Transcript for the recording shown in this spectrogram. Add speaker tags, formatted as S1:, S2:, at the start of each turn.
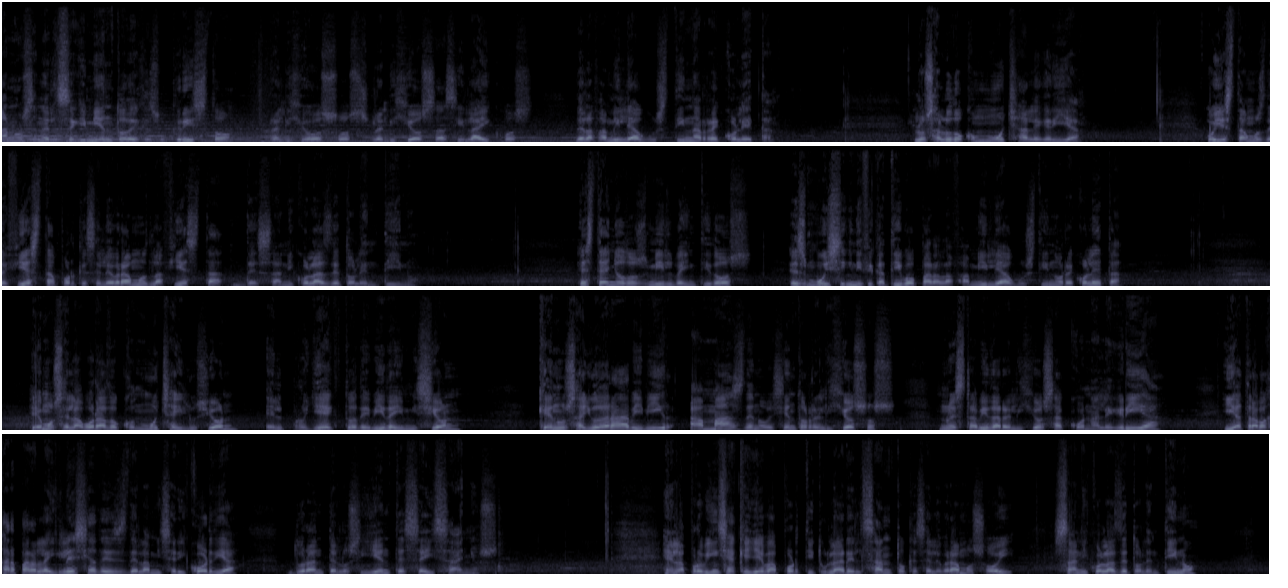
S1: Hermanos en el seguimiento de Jesucristo, religiosos, religiosas y laicos de la familia Agustina Recoleta. Los saludo con mucha alegría. Hoy estamos de fiesta porque celebramos la fiesta de San Nicolás de Tolentino. Este año 2022 es muy significativo para la familia Agustino Recoleta. Hemos elaborado con mucha ilusión el proyecto de vida y misión que nos ayudará a vivir a más de 900 religiosos nuestra vida religiosa con alegría y a trabajar para la Iglesia desde la misericordia durante los siguientes seis años. En la provincia que lleva por titular el santo que celebramos hoy, San Nicolás de Tolentino,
